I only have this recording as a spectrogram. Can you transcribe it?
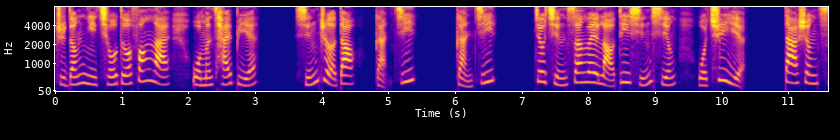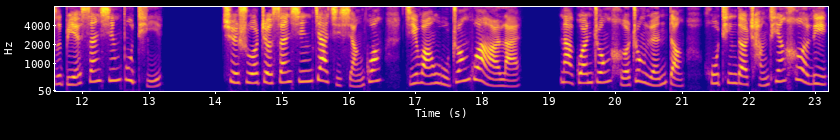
只等你求得方来，我们才别。行者道：“感激，感激，就请三位老弟行行，我去也。”大圣辞别三星不提。却说这三星驾起祥光，即往五庄观而来。那关中和众人等忽听得长天鹤唳，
